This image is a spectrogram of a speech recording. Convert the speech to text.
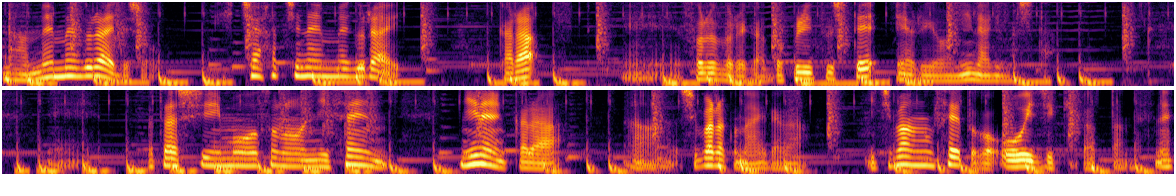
ー、何年目ぐらいでしょう？78年目ぐらいから、それぞれが独立してやるようになりました、えー、私もその2002年からあしばらくの間が一番生徒が多い時期があったんですね、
